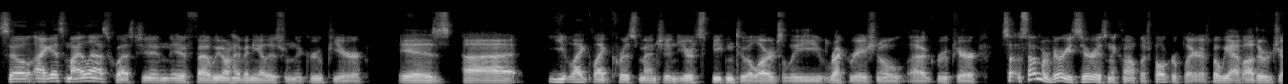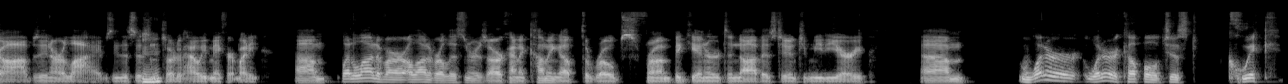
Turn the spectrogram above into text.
so I guess my last question, if uh, we don't have any others from the group here, is uh, you, like like Chris mentioned, you're speaking to a largely recreational uh, group here. So, some are very serious and accomplished poker players, but we have other jobs in our lives. This isn't mm-hmm. sort of how we make our money. Um, but a lot of our a lot of our listeners are kind of coming up the ropes from beginner to novice to intermediary. Um, what are what are a couple just quick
